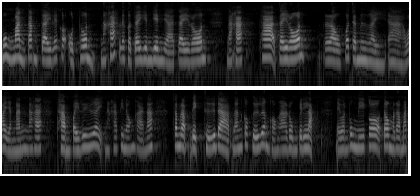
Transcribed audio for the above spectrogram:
มุ่งมั่นตั้งใจและก็อดทนนะคะ แล้วก็ใจเย็นๆอย่าใจร้อนนะคะ ถ้าใจร้อน เราก็จะเหนื่อยอ่าว่าอย่างนั้นนะคะทำไปเรื่อยๆนะคะ พี่น้องค่ะนะสำหรับเด็กถือดาบนั้นก็คือเรื่องของอารมณ์เป็นหลัก ในวันพรุ่งนี้ก็ต้องระมัด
